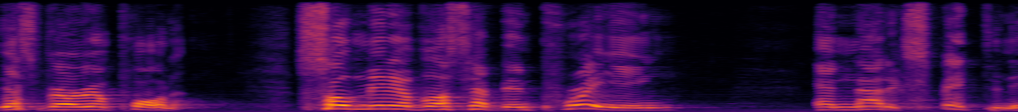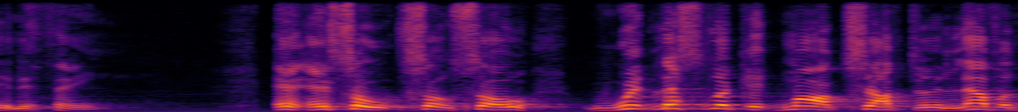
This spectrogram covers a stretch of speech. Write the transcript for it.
That's very important. So many of us have been praying and not expecting anything. And, and so, so, so with, let's look at Mark chapter 11.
